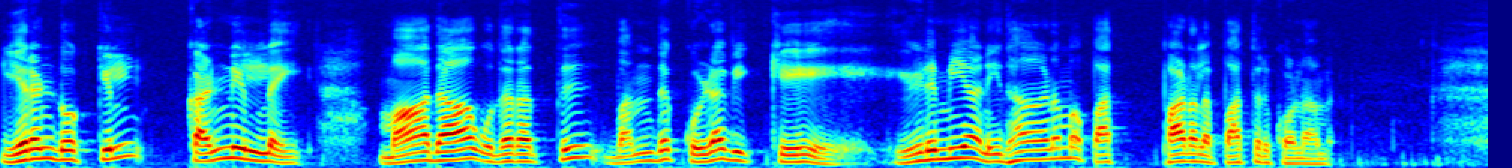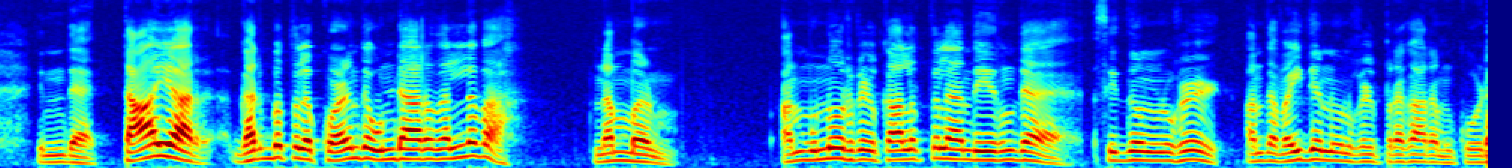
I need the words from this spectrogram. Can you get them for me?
இரண்டொக்கில் கண்ணில்லை. மாதா உதரத்து வந்த குழவிக்கே. எளிமையாக நிதானமாக பாத் பாடலை பார்த்துருக்கோம் நாம். இந்த தாயார் கர்ப்பத்தில் குழந்தை உண்டாறதல்லவா? நம்ம அந் முன்னோர்கள் காலத்தில் அந்த இருந்த சித்த நூல்கள் அந்த வைத்திய நூல்கள் பிரகாரம் கூட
